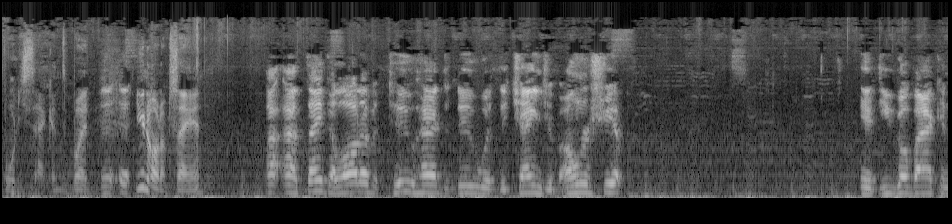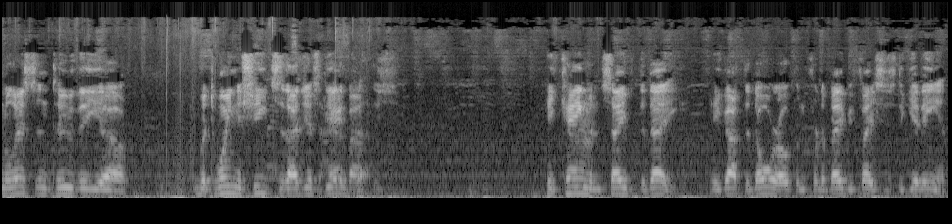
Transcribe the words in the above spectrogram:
40 seconds, but Uh, uh, you know what I'm saying. I, I think a lot of it too had to do with the change of ownership. If you go back and listen to the uh, between the sheets that I just did about this, he came and saved the day. He got the door open for the baby faces to get in.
